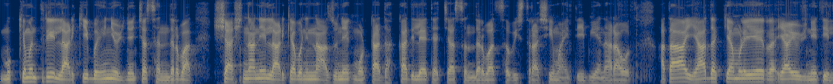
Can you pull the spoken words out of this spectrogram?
मुख्यमंत्री लाडकी बहीण योजनेच्या संदर्भात शासनाने लाडक्या बहिणींना अजून एक मोठा धक्का दिला आहे त्याच्या संदर्भात सविस्तर अशी माहिती घेणार आहोत. आता या धक्क्यामुळे र- या योजनेतील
